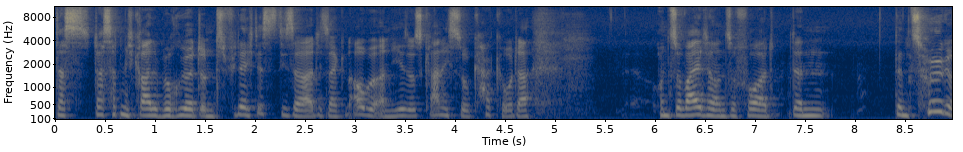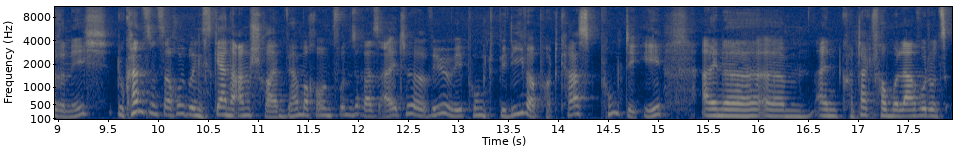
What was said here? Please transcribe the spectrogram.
das, das hat mich gerade berührt und vielleicht ist dieser, dieser Glaube an Jesus gar nicht so kacke oder und so weiter und so fort, dann, dann zögere nicht. Du kannst uns auch übrigens gerne anschreiben. Wir haben auch auf unserer Seite www.believerpodcast.de ähm, ein Kontaktformular, wo du uns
